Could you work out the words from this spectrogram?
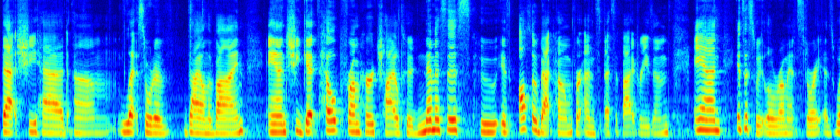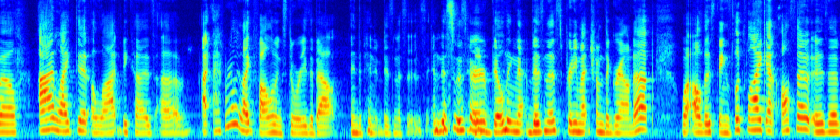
that she had um, let sort of die on the vine and she gets help from her childhood nemesis, who is also back home for unspecified reasons. And it's a sweet little romance story as well. I liked it a lot because of I, I really like following stories about independent businesses, and this was her hmm. building that business pretty much from the ground up. What all those things looked like, and also is a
